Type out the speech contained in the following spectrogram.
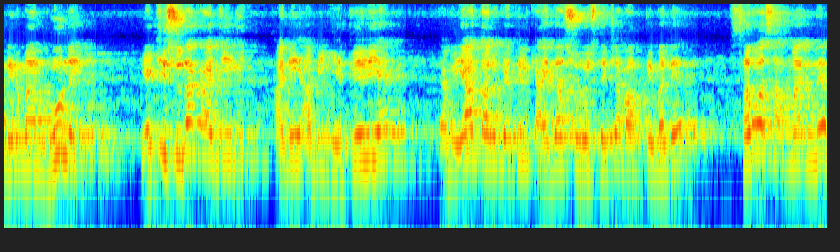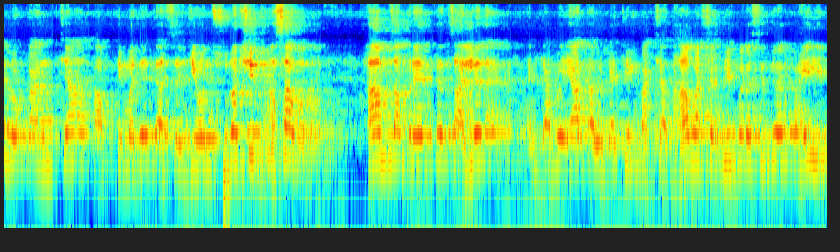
निर्माण होऊ नये याची सुद्धा काळजी आणि आम्ही घेतलेली आहे. त्यामुळे या तालुक्यातील कायदा सुव्यवस्थेच्या बाबतीमध्ये सर्वसामान्य लोकांच्या बाबतीमध्ये त्याचं जीवन सुरक्षित असावं हा आमचा प्रयत्न चाललेला आहे. आणि त्यामुळे या तालुक्यातील मागच्या दहा वर्षातली परिस्थिती जर पाहिली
